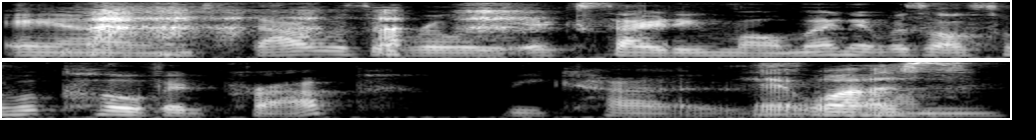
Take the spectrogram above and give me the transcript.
and that was a really exciting moment. It was also a COVID prep because it was. Um,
